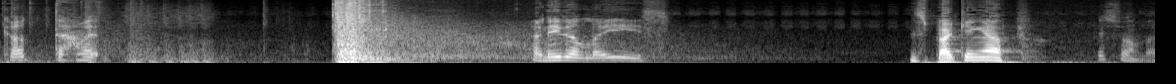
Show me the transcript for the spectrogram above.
God damn it. I need a laze. He's backing up, This one though,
